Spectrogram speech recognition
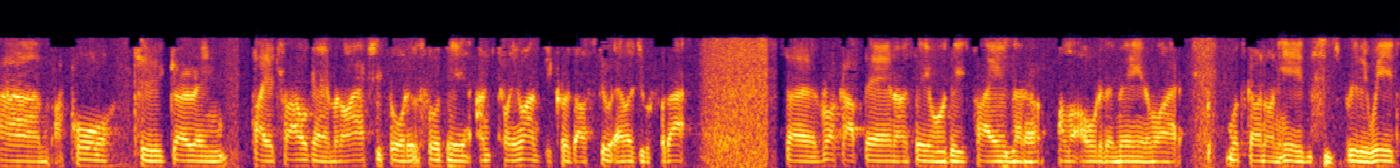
um, a call to go and play a trial game, and I actually thought it was for the under 21 because I was still eligible for that. So rock up there and I see all these players that are a lot older than me, and I'm like, what's going on here? This is really weird.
